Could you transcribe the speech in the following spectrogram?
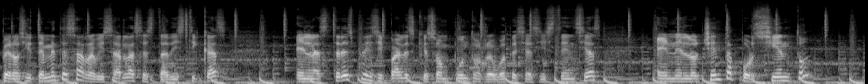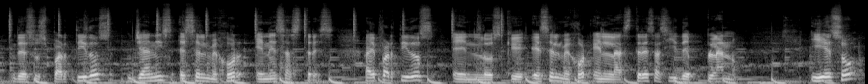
pero si te metes a revisar las estadísticas, en las tres principales que son puntos, rebotes y asistencias, en el 80% de sus partidos, Giannis es el mejor en esas tres. Hay partidos en los que es el mejor en las tres así de plano. Y eso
